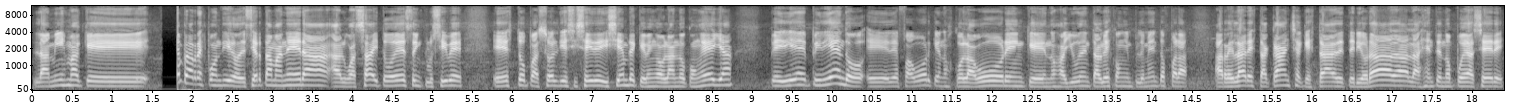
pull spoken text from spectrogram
la misma que siempre ha respondido de cierta manera al WhatsApp y todo eso, inclusive esto pasó el 16 de diciembre que vengo hablando con ella, pidiendo eh, de favor que nos colaboren, que nos ayuden tal vez con implementos para arreglar esta cancha que está deteriorada, la gente no puede hacer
